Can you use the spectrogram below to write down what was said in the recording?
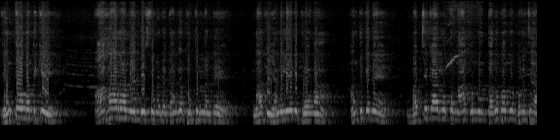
ఎంతో మందికి ఆహారాన్ని అందిస్తున్నాడు గంగ పుత్రులు అంటే నాకు ఎనలేని ప్రేమ. అందుకనే మత్స్యకారులతో నాకున్నంత అనుబంధం బహుశా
